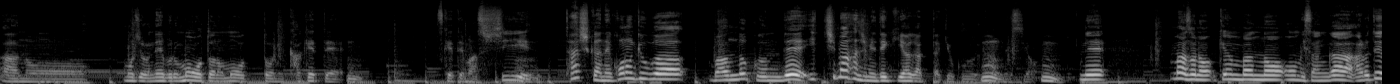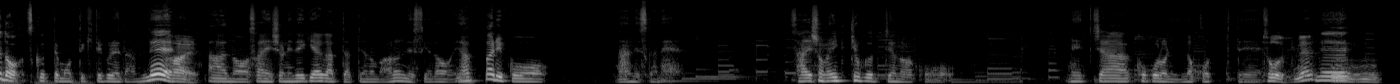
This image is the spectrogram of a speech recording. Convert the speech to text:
あのーもちろんネーブルモートのモートにかけてうん。つけてますし、うん。確かねこの曲がバンド組んで一番初め出来上がった曲なんですよ。うん。でまあその鍵盤の近江さんがある程度作って持ってきてくれたんで、はい。あの最初に出来上がったっていうのもあるんですけど、やっぱりこうなんですかね最初の一曲っていうのはこうめっちゃ心に残ってて。そうですね。でうんうん。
